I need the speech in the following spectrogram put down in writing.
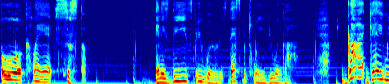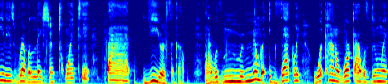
full clad system. And it's these few words that's between you and God. God gave me this revelation 25 years ago. And I was mm, remember exactly what kind of work I was doing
